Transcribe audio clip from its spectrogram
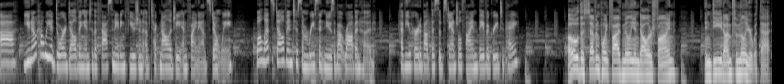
Ah, you know how we adore delving into the fascinating fusion of technology and finance, don't we? Well, let's delve into some recent news about Robinhood. Have you heard about the substantial fine they've agreed to pay? Oh, the $7.5 million fine? Indeed, I'm familiar with that.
